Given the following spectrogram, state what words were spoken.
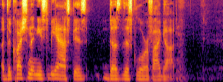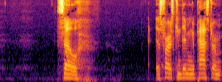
Uh, the question that needs to be asked is Does this glorify God? So, as far as condemning a pastor, I'm,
